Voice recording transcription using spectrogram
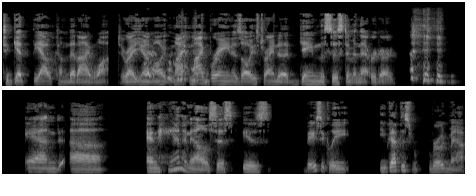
to get the outcome that I want, right? You know, always, my my brain is always trying to game the system in that regard. and uh, and hand analysis is basically you've got this roadmap.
